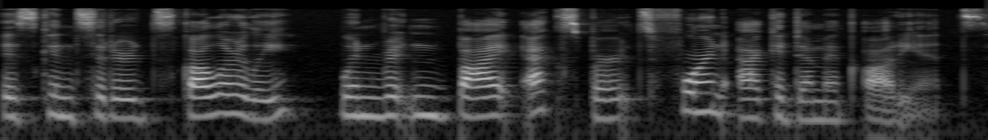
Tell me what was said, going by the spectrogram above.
is considered scholarly when written by experts for an academic audience.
